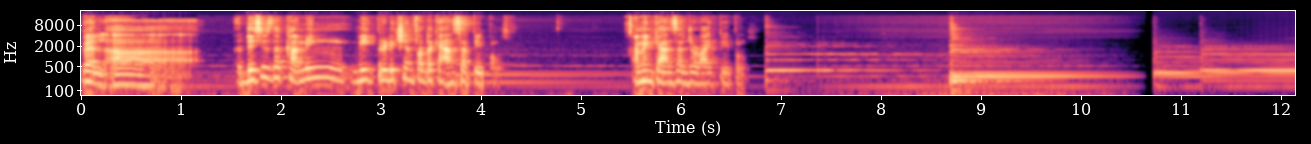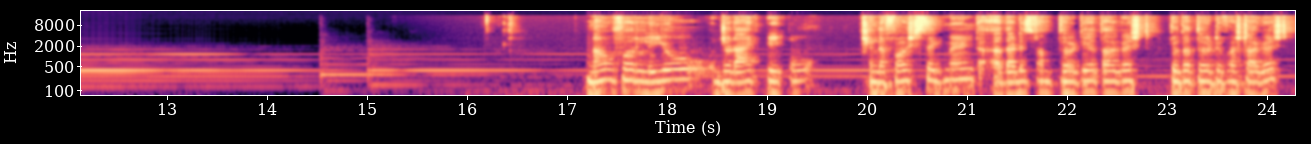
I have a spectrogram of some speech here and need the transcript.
Well uh, this is the coming week prediction for the cancer people. I mean cancer zodiac people now for leo zodiac people in the first segment uh, that is from 30th august to the 31st august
